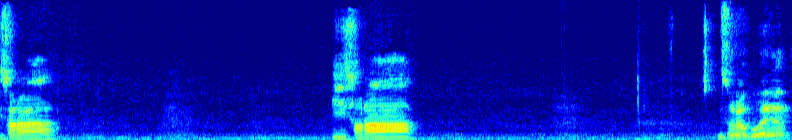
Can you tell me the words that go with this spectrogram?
이설아 이설아 이설아 뭐해?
